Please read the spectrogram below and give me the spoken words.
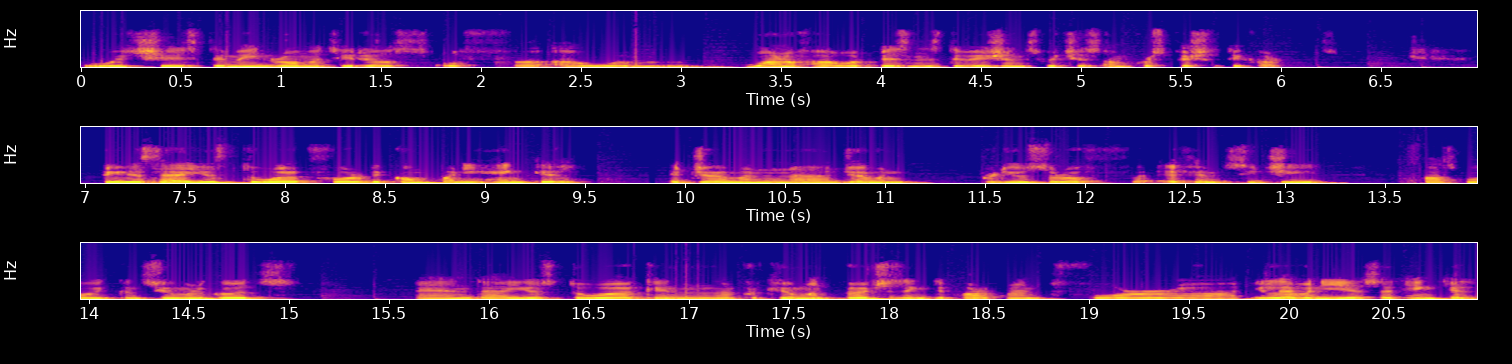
which is the main raw materials of uh, our one of our business divisions, which is Amcor Specialty Cartons. Previously, I used to work for the company Henkel, a German uh, German producer of FMCG, fast-moving consumer goods, and I used to work in procurement purchasing department for uh, 11 years at Henkel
